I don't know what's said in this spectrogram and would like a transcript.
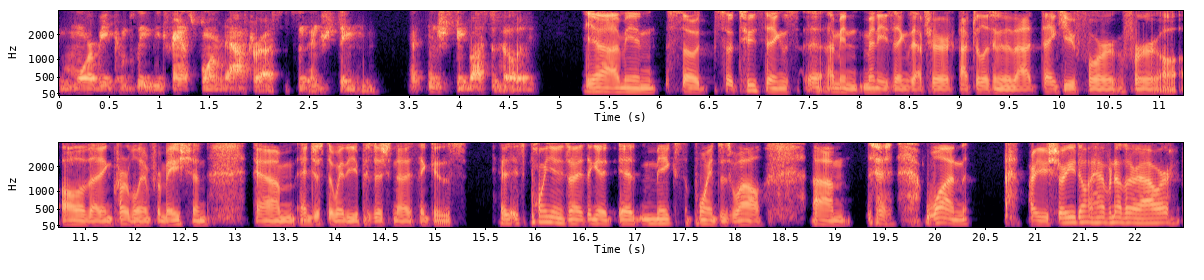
more be completely transformed after us? It's an interesting, interesting possibility. Yeah, I mean, so so two things. Uh, I mean, many things after after listening to that. Thank you for for all of that incredible information, um, and just the way that you position it. I think is it's poignant, and I think it, it makes the point as well. Um, one, are you sure you don't have another hour?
